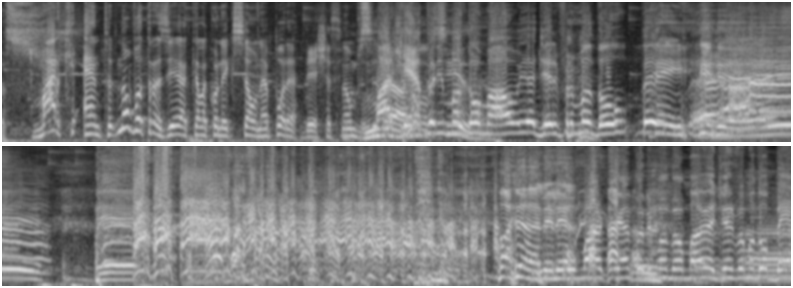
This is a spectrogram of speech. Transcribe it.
Isso. Mark Anthony. Não vou trazer aquela conexão, né, Porã? Deixa assim. Não precisa. Mark Não, Anthony precisa. mandou mal e a Jennifer mandou bem. Bem. É. Olha, Lelê. O Mark Anthony mandou mal e a Jennifer mandou bem.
